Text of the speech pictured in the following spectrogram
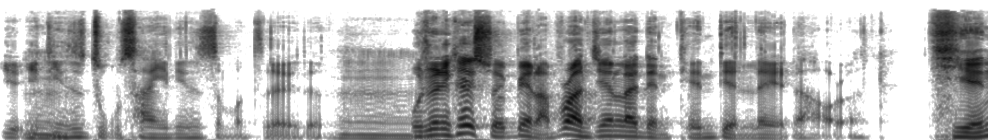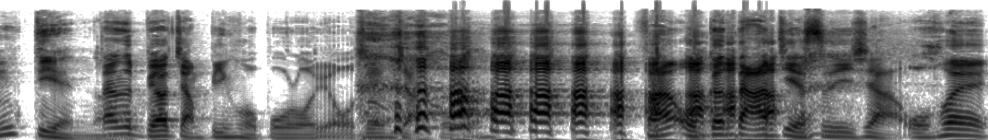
也一定是主餐，一定是什么之类的。嗯，我觉得你可以随便啦，不然今天来点甜点类的好了。甜点，但是不要讲冰火菠萝油，我之前讲过。反正我跟大家解释一下，我会。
